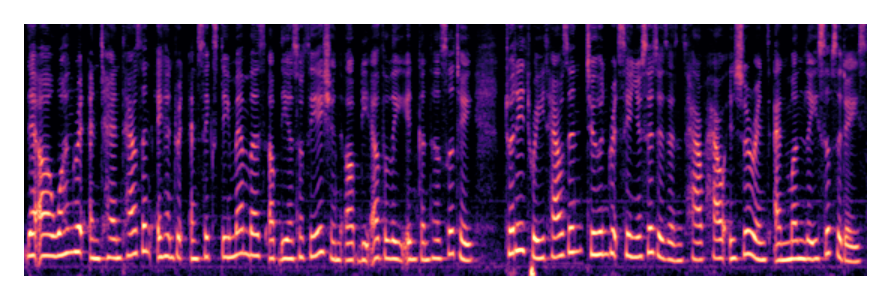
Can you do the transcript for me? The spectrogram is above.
there are 110,860 members of the Association of the Elderly in Cần City. 23,200 senior citizens have health insurance and monthly subsidies.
